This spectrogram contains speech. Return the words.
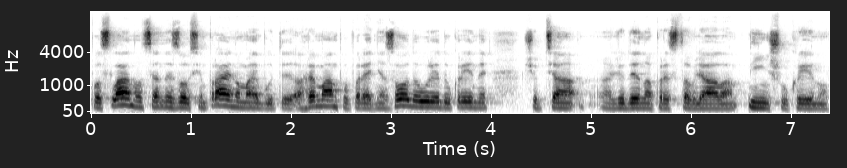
посла. Ну це не зовсім правильно. Має бути агреман, попередня згода уряду України, щоб ця людина представляла іншу країну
